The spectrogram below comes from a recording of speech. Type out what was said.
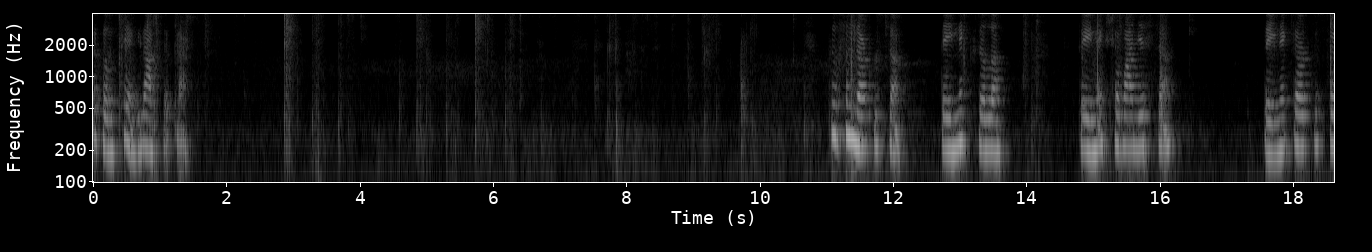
Bakalım sevgili akrepler. Tılsım dörtlüsü. Değnek kralı. Değnek şövalyesi. Değnek dörtlüsü.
